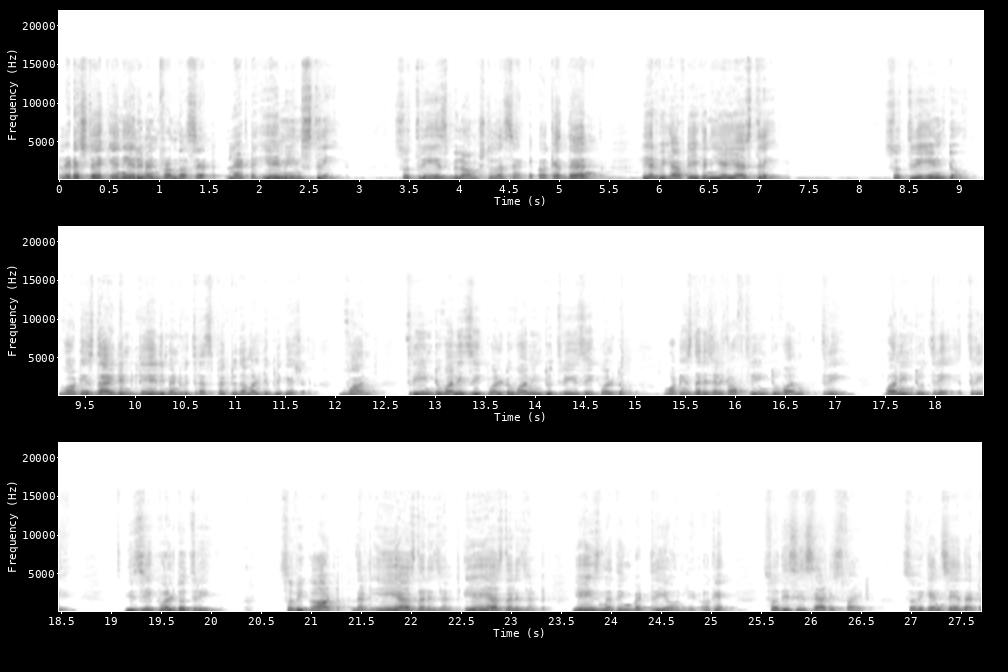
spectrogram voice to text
Let us take any element from the set. Let A means 3. So 3 is belongs to the set. Okay. Then here we have taken A as 3. So 3 into what is the identity element with respect to the multiplication? 1. 3 into 1 is equal to 1 into 3 is equal to what is the result of 3 into 1? 3. 1 into 3, 3 is equal to 3. So we got that E as the result, A as the result. A is nothing but 3 only. Okay. So this is satisfied. So we can say that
